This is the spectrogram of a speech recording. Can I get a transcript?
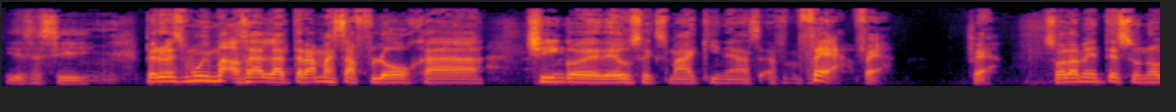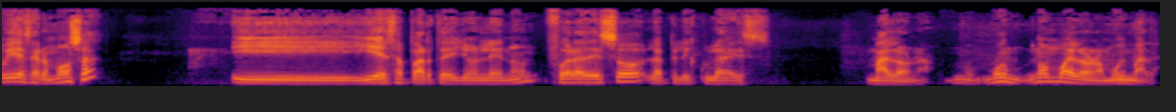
Y es así. Pero es muy mal, o sea, la trama está floja, chingo de Deus Ex Máquinas, fea, fea, fea. Solamente su novia es hermosa y, y esa parte de John Lennon. Fuera de eso, la película es malona. Muy, no malona, muy mala.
